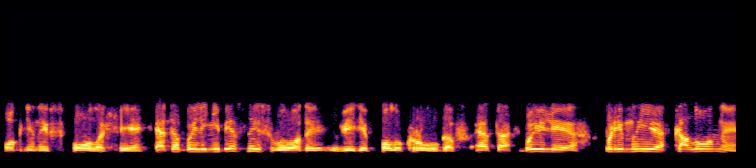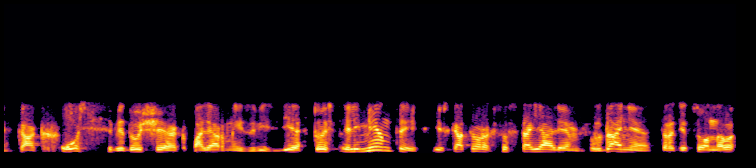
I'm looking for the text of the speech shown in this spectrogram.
огненные всполохи, это были небесные своды в виде полукругов, это были прямые колонны, как ось, ведущая к полярной звезде. То есть элементы, из которых состояли здания традиционного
